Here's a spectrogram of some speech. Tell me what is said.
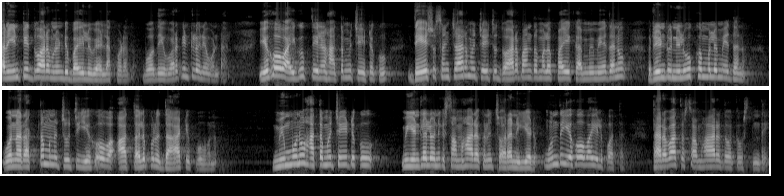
తన ఇంటి ద్వారం నుండి బయలు వెళ్ళకూడదు. ఉదయం వరకు ఇంట్లోనే ఉండాలి. ఏహో ఐగుప్తీలను హతము చేయుటకు దేశ సంచారము చేయుచు ద్వారబంధములపై కమ్మి మీదను రెండు నిలువు కమ్ముల మీదను ఉన్న రక్తమును చూచి యహోవ ఆ తలుపును దాటిపోవును. మిమ్మును హతము చేయుటకు మీ ఇండ్లలోనికి సంహారకుని చొరనియ్యడు. ముందు యహోవా వెళ్ళిపోతారు తర్వాత సంహార దోత వస్తుంది.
